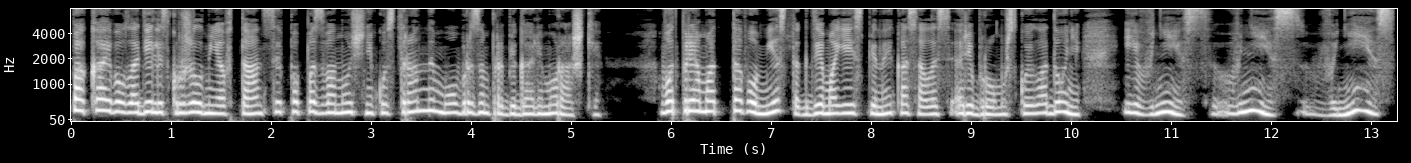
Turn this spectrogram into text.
Пока его владелец кружил меня в танце, по позвоночнику странным образом пробегали мурашки. Вот прямо от того места, где моей спины касалось ребро мужской ладони, и вниз, вниз, вниз.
